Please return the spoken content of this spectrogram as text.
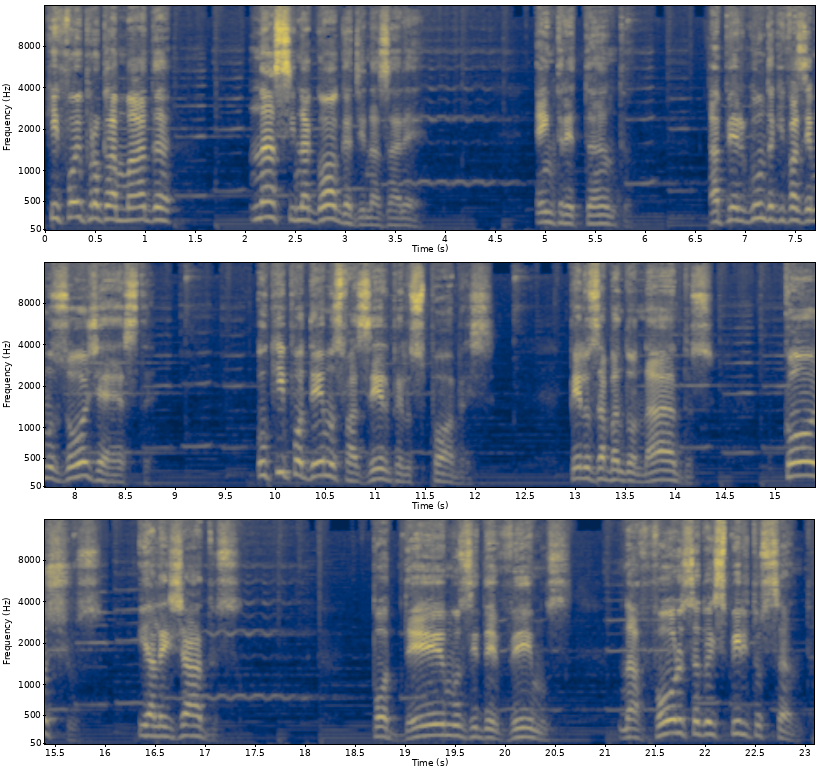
que foi proclamada na sinagoga de Nazaré. Entretanto, a pergunta que fazemos hoje é esta: O que podemos fazer pelos pobres, pelos abandonados, coxos e aleijados? Podemos e devemos, na força do Espírito Santo,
